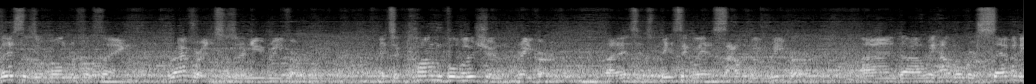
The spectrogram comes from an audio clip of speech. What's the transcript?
This is a wonderful thing. Reverence is our new reverb. It's a convolution reverb. That is, it's basically a sampling reverb and uh, we have over 70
